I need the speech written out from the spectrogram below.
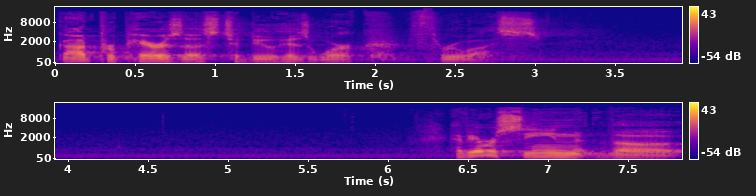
God prepares us to do his work through us. Have you ever seen the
